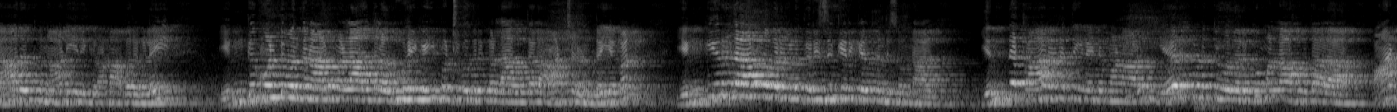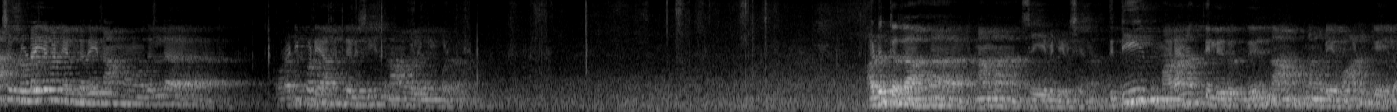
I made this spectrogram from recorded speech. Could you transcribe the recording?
யாருக்கு நாடி இருக்கிறானோ அவர்களை எங்கு கொண்டு வந்தனாலும் அல்லாஹால ஊகை கைப்பற்றுவதற்கு அல்லாஹத்தால் ஆற்றல் உடையவன் எங்கிருந்தாலும் அவர்களுக்கு ரிசுக்கு இருக்கிறது என்று சொன்னால் எந்த காரணத்தை வேண்டுமானாலும் ஏற்படுத்துவதற்கும் அல்லாஹு தாலா ஆற்றல் உடையவன் என்பதை நாம் முதல்ல ஒரு அடிப்படையாக இந்த விஷயத்தை நாம் விளங்கிக் கொள்ளலாம் அடுத்ததாக நாம செய்ய வேண்டிய விஷயம் தான். திடீர் மரணத்திலிருந்து நாம் நம்முடைய வாழ்க்கையில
